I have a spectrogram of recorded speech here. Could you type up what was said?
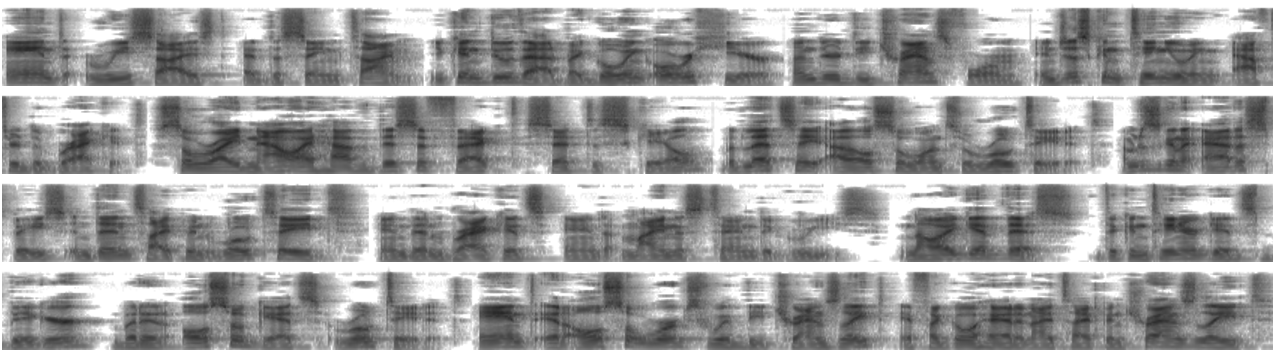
and resized at the same time. You can do that by going over here under the transform and just continuing after the bracket. So right now I have this effect set to scale, but let's say I also want to rotate it. I'm just gonna add a space and then type in rotate and then brackets and minus 10 degrees. Now I get this. The container gets bigger, but it also gets rotated. And it also works with the translate. If I go ahead and I type in translate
